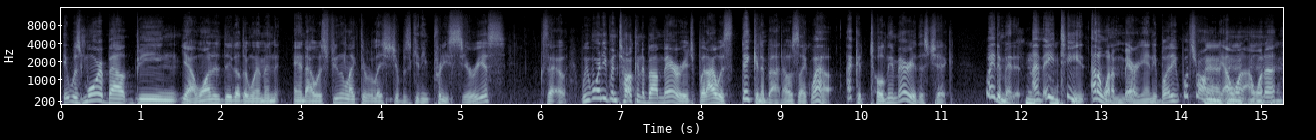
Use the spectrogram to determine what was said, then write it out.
It was more about being yeah I wanted to date other women, and I was feeling like the relationship was getting pretty serious. Because we weren't even talking about marriage, but I was thinking about it. I was like, wow, I could totally marry this chick. Wait a minute, I'm 18. I don't want to marry anybody. What's wrong with me? I want I want to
